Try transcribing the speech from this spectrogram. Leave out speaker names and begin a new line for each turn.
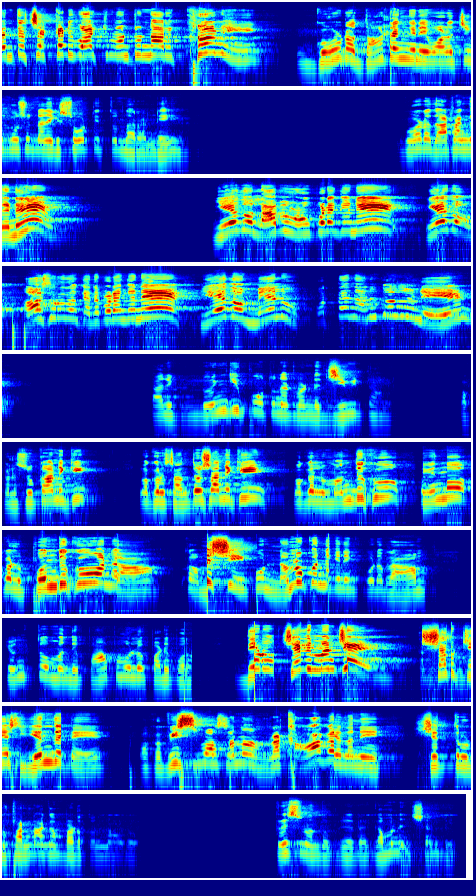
ఎంత చక్కటి వాక్యం అంటున్నారు కానీ గోడ దాటంగానే వాడు వచ్చి కూర్చుంటానికి చోటిస్తున్నారండి గోడ దాటంగానే ఏదో లాభం అవపడంగానే ఏదో ఆశీర్వాదం కనపడంగానే ఏదో మేలు వస్తుంది అనుకోగానే దానికి లొంగిపోతున్నటువంటి జీవితాలు. ఒకరు సుఖానికి ఒకరు సంతోషానికి ఒకళ్ళు మందుకు ఎందో ఒకళ్ళు పొందుకు అన్న ఒక మనిషి నమ్ముకున్న కూడా రా, ఎంతో మంది పాపములో పడిపోరు దేవుడు చేది మంచే. శత్రు చేసి ఎందుకంటే ఒక విశ్వాసం రకాగదని శత్రువుడు పన్నాగం పడుతున్నాడు. కృష్ణందు గమనించండి.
